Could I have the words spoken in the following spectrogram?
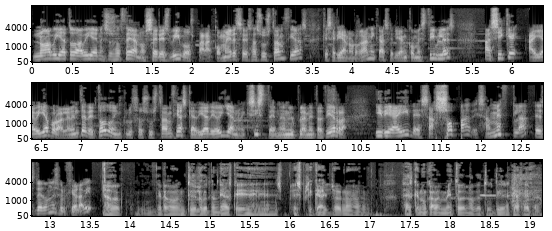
No había todavía en esos océanos seres vivos para comerse esas sustancias, que serían orgánicas, serían comestibles, así que ahí había probablemente de todo, incluso sustancias que a día de hoy ya no existen en el planeta Tierra. Y de ahí, de esa sopa, de esa mezcla, es de donde surgió la vida. Ver, pero entonces lo que tendrías que explicar, yo no... Sabes que nunca me meto en lo que tú tienes que hacer, pero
